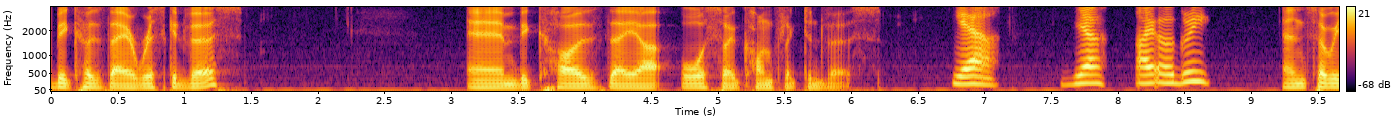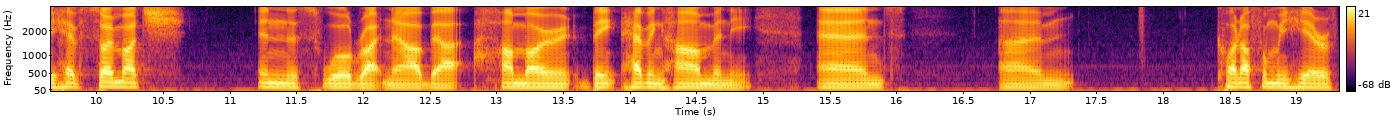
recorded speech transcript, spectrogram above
because they are risk adverse and because they are also conflict adverse. Yeah. Yeah. I agree. And so we have so much in this world right now about harmon- being, having harmony. And um, quite often we hear of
